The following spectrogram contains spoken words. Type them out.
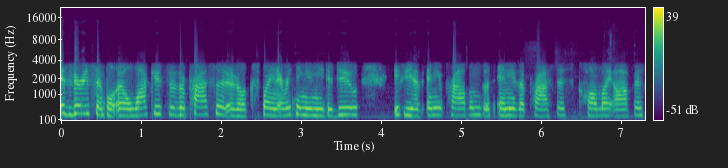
It's very simple. It'll walk you through the process. It'll explain everything you need to do. If you have any problems with any of the process, call my office.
